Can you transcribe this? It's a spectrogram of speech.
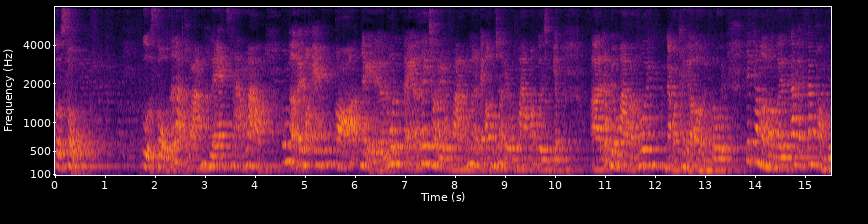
cửa sổ. Cửa sổ rất là thoáng lấy ánh sáng vào. Cũng như ở đây bọn em cũng có để luôn cái dây chờ điều hòa, cũng như là cái ống chờ điều hòa mọi người chỉ việc à, lắp điều hòa vào thôi là có thể ở được rồi. Tiếp theo mà mọi người ra cái căn phòng thứ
